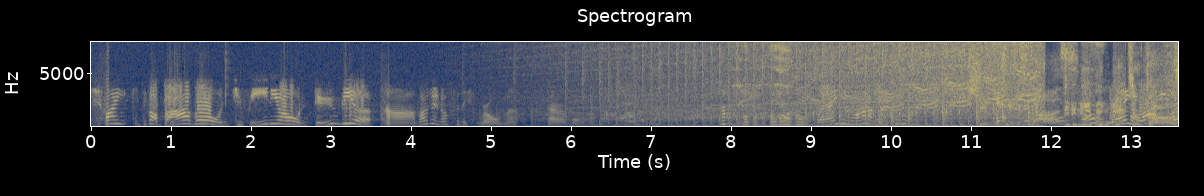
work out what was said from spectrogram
It's like, they got Barbo and Gervinho and Doumbia. Nah, I'm had enough of this Roma. Terrible. Where are you at? Oh, where you at?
